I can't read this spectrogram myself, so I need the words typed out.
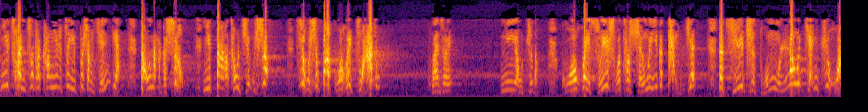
你传旨，他抗你的旨意不上金殿。到那个时候，你打草惊蛇，就是把郭槐抓住。万岁，你要知道，郭槐虽说他身为一个太监，他举止多目，老奸巨猾，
